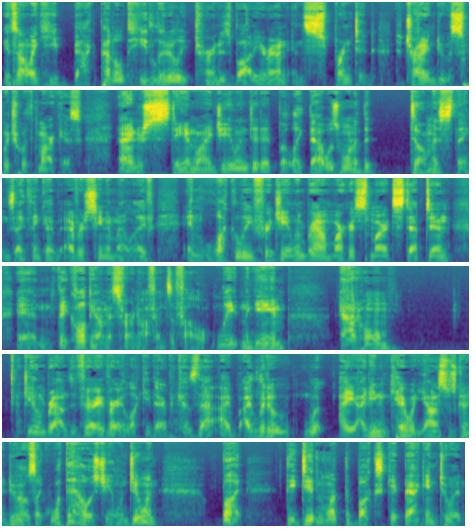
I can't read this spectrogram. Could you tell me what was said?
it's not like he backpedaled, he literally turned his body around and sprinted to try and do a switch with Marcus. And I understand why Jaylen did it, but like that was one of the dumbest things I think I've ever seen in my life. And luckily for Jaylen Brown, Marcus Smart stepped in and they called Giannis for an offensive foul. Late in the game, at home, Jaylen Brown's very, very lucky there because that I, I literally I, I didn't even care what Giannis was going to do. I was like, what the hell is Jaylen doing? But they didn't let the Bucks get back into it.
